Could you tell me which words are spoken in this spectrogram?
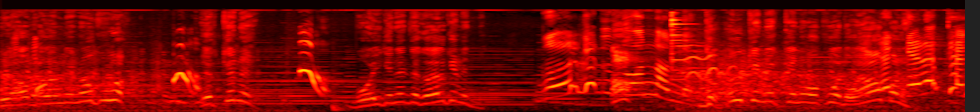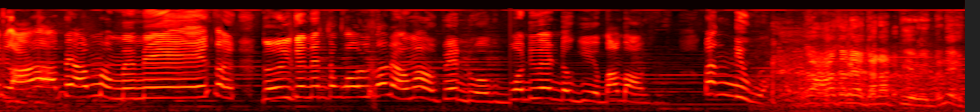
ඔයා බලන්නේ නොකුව එක්කනේ බොයි කෙනෙක්ද ගර්ල් කෙනෙක්ද? ගල්කට ආ. ඕන්නන්න ගර්ල් කෙනෙක් කෙනෝකුවද ඔයා බල අපේ අම්ම මේක ගල් ගෙනෙට කොල් කරම පෙන්ඩුව පොඩි වෙඩ්ඩ ගිය බබා පන්දිව්වා ආතනය ජනප්‍රිය වෙන්න නේද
